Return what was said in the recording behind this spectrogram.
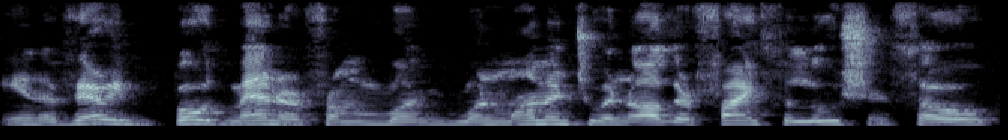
in a very bold manner from one, one moment to another, find solutions. So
